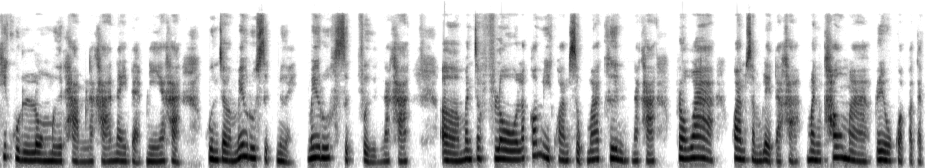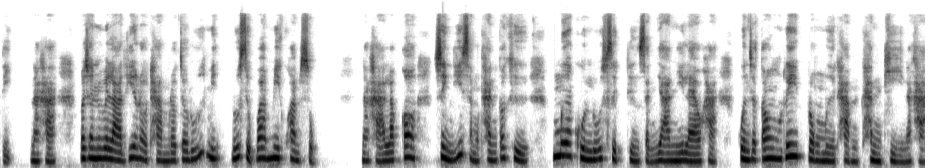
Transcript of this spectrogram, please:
ที่คุณลงมือทำนะคะในแบบนี้ค่ะ คุณจะไม่รู้สึกเหนื่อย ไม่รู้สึกฝืนนะคะเออมันจะโฟล์แล้วก็มีความสุขมากขึ้นนะคะ เพราะว่าความสำเร็จอะค่ะมันเข้ามาเร็วกว่าปกตินะคะ เพราะฉะนั้นเวลาที่เราทำเราจะรู้มีรู้สึกว่ามีความสุข นะคะ แล้วก็สิ่งที่สำคัญก็คือ เมื่อคุณรู้สึกถึงสัญญาณนี้แล้วค่ะ คุณจะต้องรีบลงมือทำทันทีนะคะ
